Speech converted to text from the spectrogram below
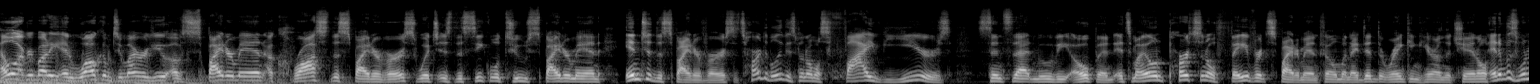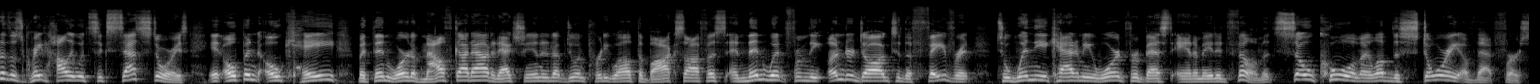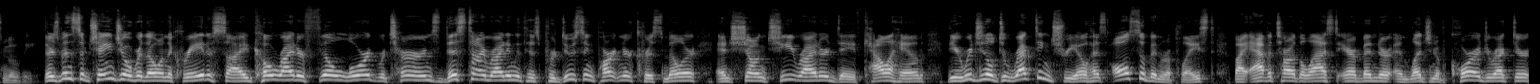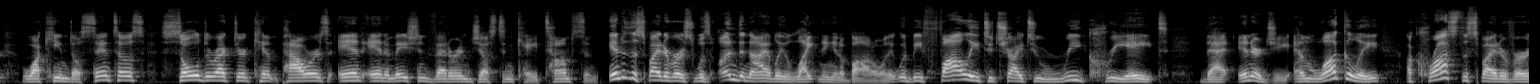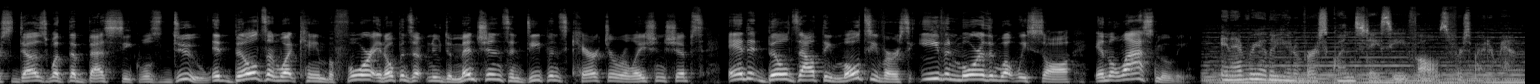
Hello, everybody, and welcome to my review of Spider Man Across the Spider Verse, which is the sequel to Spider Man Into the Spider Verse. It's hard to believe it's been almost five years since that movie opened. It's my own personal favorite Spider Man film when I did the ranking here on the channel, and it was one of those great Hollywood success stories. It opened okay, but then word of mouth got out. It actually ended up doing pretty well at the box office, and then went from the underdog to the favorite to win the Academy Award for Best Animated Film. It's so cool, and I love the story of that first movie. There's been some changeover though on the creative side. Co writer Phil Lord returns, this time writing with his producing partner Chris Miller and Shang-Chi writer Dave Callaham. The original directing trio has also been replaced by Avatar The Last Airbender and Legend of Korra director Joaquim Dos Santos, Soul director Kemp Powers, and animation veteran Justin K. Thompson. Into the Spider Verse was undeniably lightning in a bottle, and it would be folly to try to recreate that energy. And luckily, Across the Spider Verse does what the best sequels do it builds on what came before, it opens up new dimensions and deepens character relationships, and it builds out the multiverse even more than what we saw in the last movie. In every other universe, Gwen Stacy falls for Spider Man.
